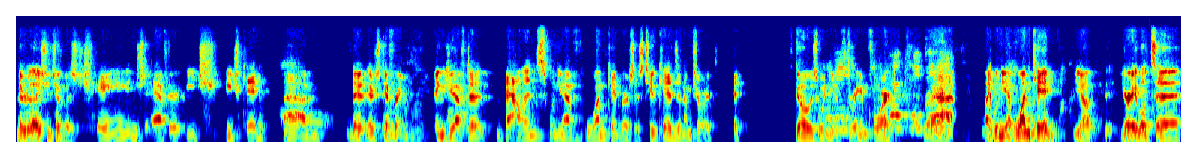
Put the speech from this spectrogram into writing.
the relationship has changed after each, each kid. Um, there, there's different things you have to balance when you have one kid versus two kids and i'm sure it, it goes when you have three and four right uh, like when you have one kid you know you're able to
